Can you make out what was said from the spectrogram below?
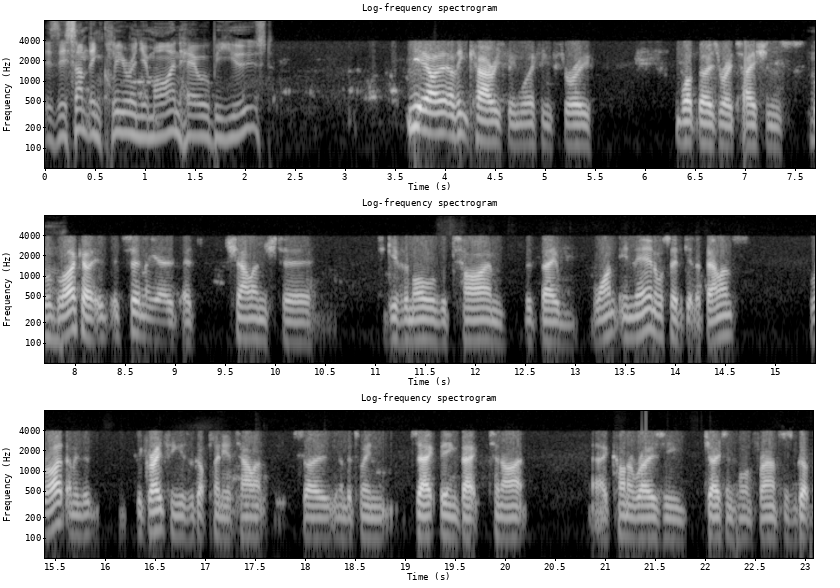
is there something clear in your mind how he'll be used? Yeah, I, I think Kari's been working through what those rotations look mm. like. Uh, it's certainly a, a challenge to to give them all the time that they want in there, and also to get the balance right. I mean, the, great thing is we've got plenty of talent. So you know, between Zak being back tonight, uh, Connor Rozee, Jason Horne-Francis, we've got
